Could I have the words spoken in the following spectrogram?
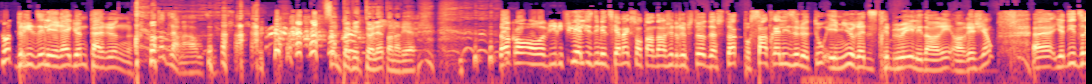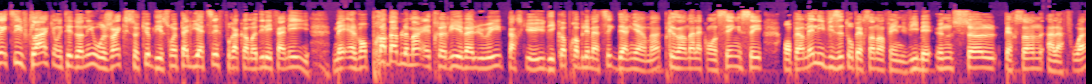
tout briser les règles une par une. Toute de la merde. ça. Ça, le papier de toilette en arrière. Donc, on, on vérifie la liste des médicaments qui sont en danger de rupture de stock pour centraliser le tout et mieux redistribuer les denrées en région. Euh, il y a des directives claires qui ont été données aux gens qui s'occupent des soins palliatifs pour accommoder les familles, mais elles vont probablement être réévaluées parce qu'il y a eu des cas problématiques dernièrement. Présentement, la consigne, c'est on permet les visites aux personnes en fin de vie, mais une seule personne à la fois.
